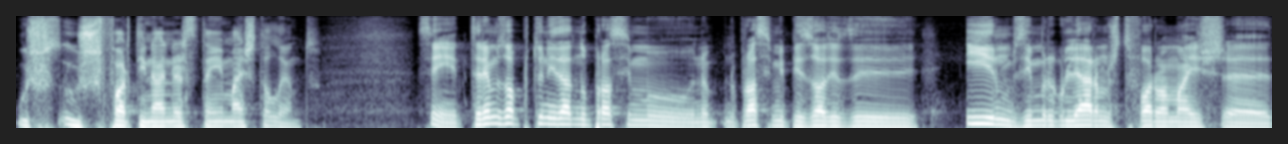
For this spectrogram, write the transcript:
os, os 49ers têm mais talento. Sim, teremos oportunidade no próximo, no, no próximo episódio de irmos e mergulharmos de forma mais uh,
